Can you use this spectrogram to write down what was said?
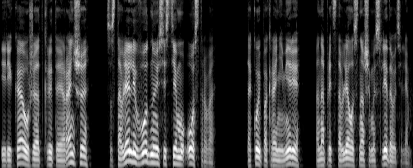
и река, уже открытая раньше, составляли водную систему острова. Такой, по крайней мере, она представлялась нашим исследователям.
